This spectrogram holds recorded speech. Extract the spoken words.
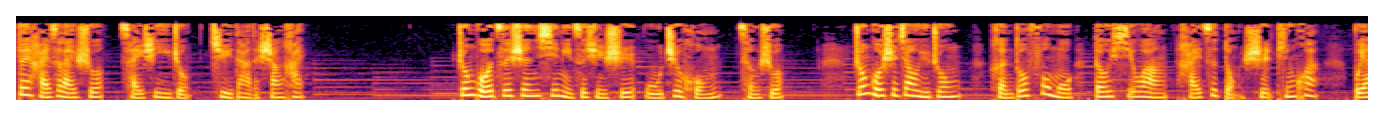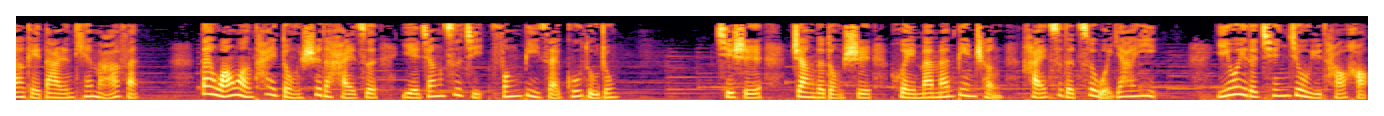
对孩子来说才是一种巨大的伤害。中国资深心理咨询师吴志红曾说：“中国式教育中，很多父母都希望孩子懂事听话，不要给大人添麻烦，但往往太懂事的孩子也将自己封闭在孤独中。其实，这样的懂事会慢慢变成孩子的自我压抑，一味的迁就与讨好，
